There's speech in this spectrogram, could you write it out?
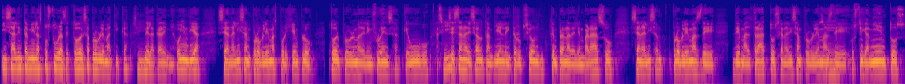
Y salen también las posturas de toda esa problemática de la academia. Hoy en día se analizan problemas, por ejemplo, todo el problema de la influenza que hubo. Se está analizando también la interrupción temprana del embarazo, se analizan problemas de de maltrato, se analizan problemas de hostigamientos.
